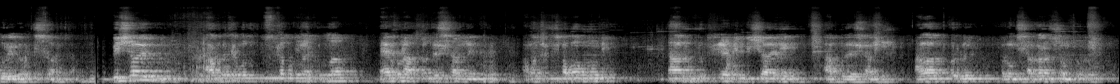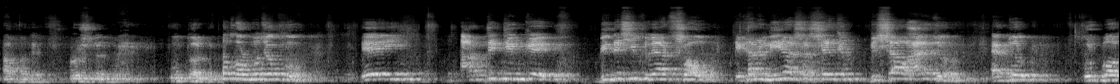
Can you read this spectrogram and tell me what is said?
পরিবারের সন্তান। বিষয়গুলো যেমন উপস্থাপনা করলাম, এখন আপনাদের সামনে আমাদের সভাপতি তার প্রতিটি বিষয় নিয়ে আপনাদের সামনে আলাপ করবেন এবং সাধারণ সম্পাদক আপনাদের প্রশ্নের উত্তর এই আটটি টিমকে বিদেশি প্লেয়ার সহ এখানে নিয়ে আসা সে যে বিশাল আয়োজন, একজন ফুটবল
